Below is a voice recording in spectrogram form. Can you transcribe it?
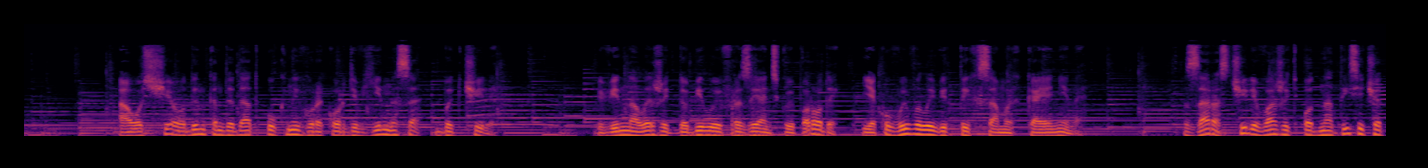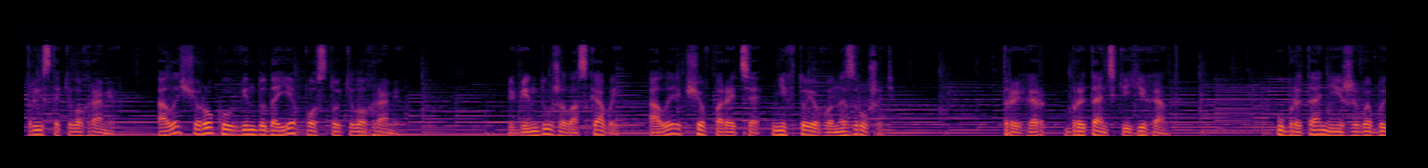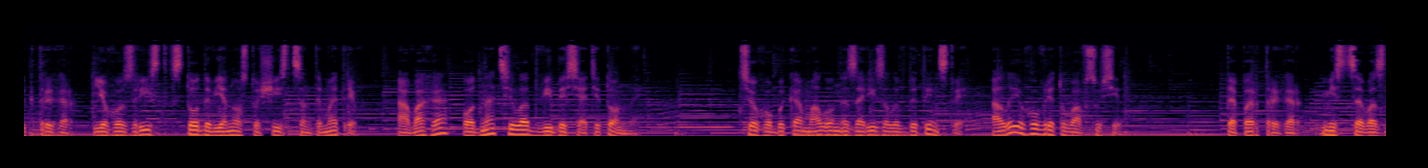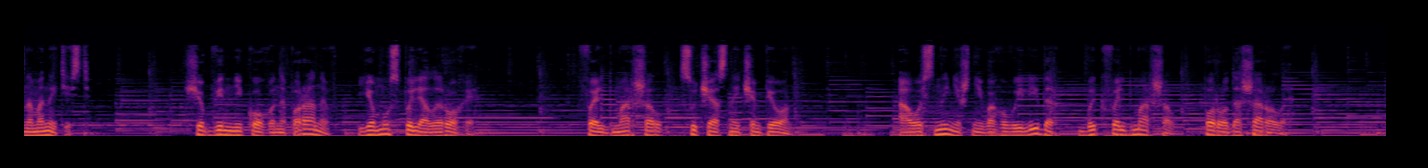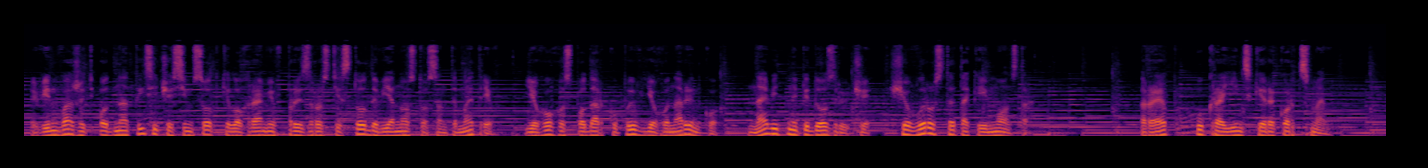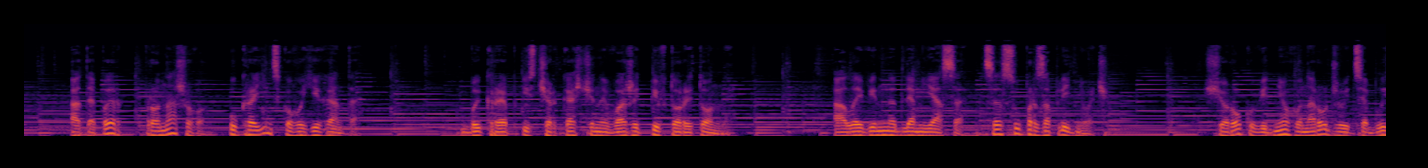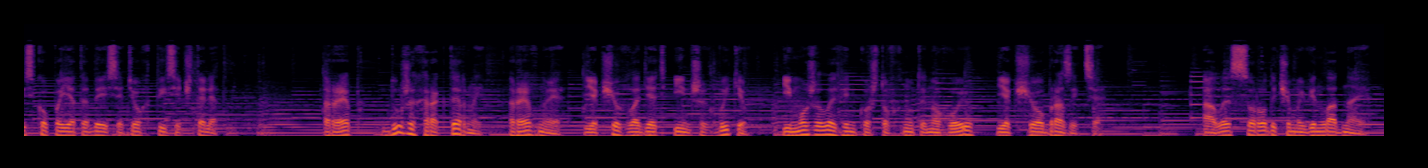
А ось ще один кандидат у книгу рекордів Гіннеса бик Чилі. Він належить до білої фрезіанської породи, яку вивели від тих самих каяніни. Зараз Чилі важить 1300 кілограмів, але щороку він додає по 100 кілограмів. Він дуже ласкавий, але якщо впереться, ніхто його не зрушить. Тригер британський гігант. У Британії живе бик тригер, його зріст 196 см, а вага 1,2 тонни. Цього бика мало не зарізали в дитинстві, але його врятував сусід. Тепер тригер місцева знаменитість. Щоб він нікого не поранив, йому спиляли роги. Фельдмаршал сучасний чемпіон. А ось нинішній ваговий лідер бик Фельдмаршал, порода Шароле. Він важить 1700 кг при зрості 190 см, його господар купив його на ринку, навіть не підозрюючи, що виросте такий монстр. Реп український рекордсмен. А тепер про нашого українського гіганта. Бик реп із Черкащини важить півтори тонни. Але він не для м'яса, це суперзапліднювач. Щороку від нього народжується близько 50 тисяч телят. Реп дуже характерний, ревнує, якщо гладять інших биків, і може легенько штовхнути ногою, якщо образиться. Але з сородичами він ладнає.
